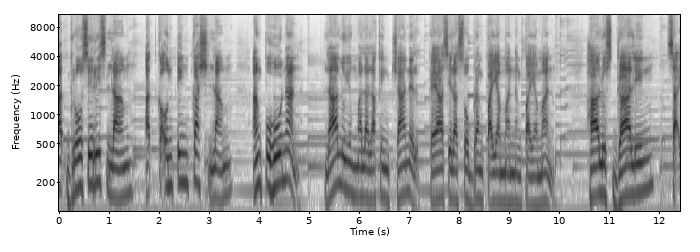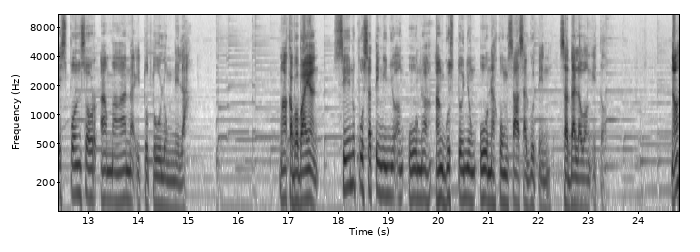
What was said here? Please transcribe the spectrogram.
at groceries lang at kaunting cash lang ang puhunan. Lalo yung malalaking channel kaya sila sobrang payaman ng payaman. Halos galing sa sponsor ang mga naitutulong nila. Mga kababayan, sino po sa tingin nyo ang una, ang gusto nyong una kong sasagutin sa dalawang ito? No?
